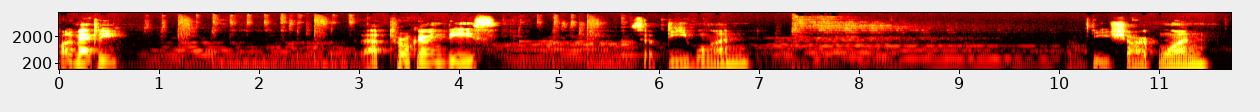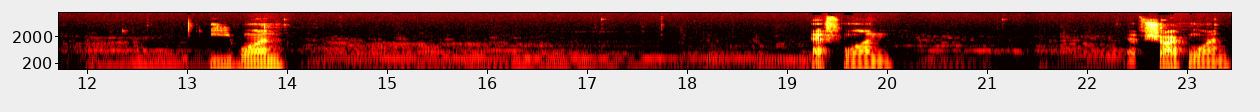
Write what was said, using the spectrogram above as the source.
automatically uh, programming these. So D1, D sharp 1, E1, F1, F sharp 1,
